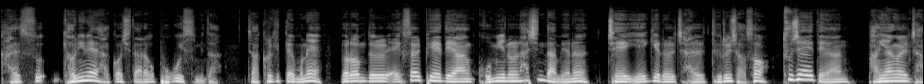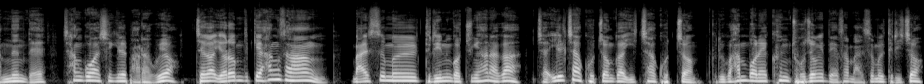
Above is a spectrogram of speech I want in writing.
갈 수, 견인해 갈 것이다라고 보고 있습니다. 자, 그렇기 때문에 여러분들 XRP에 대한 고민을 하신다면은 제 얘기를 잘 들으셔서 투자에 대한 방향을 잡는데 참고하시길 바라고요. 제가 여러분들께 항상 말씀을 드리는 것 중에 하나가 자, 1차 고점과 2차 고점 그리고 한 번의 큰 조정에 대해서 말씀을 드리죠.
